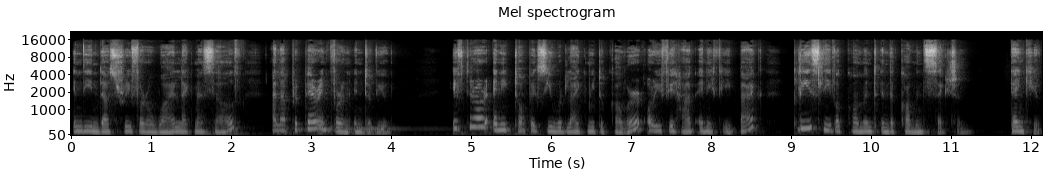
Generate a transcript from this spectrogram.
in the industry for a while like myself and are preparing for an interview. If there are any topics you would like me to cover or if you have any feedback, please leave a comment in the comments section. Thank you.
